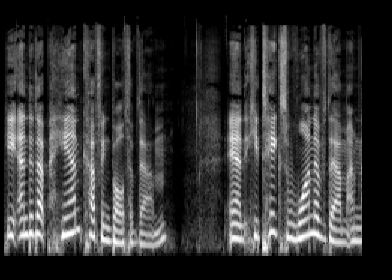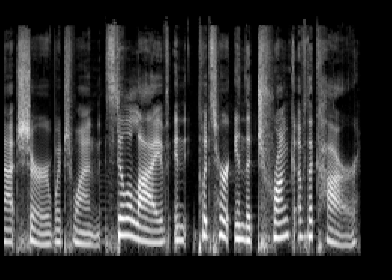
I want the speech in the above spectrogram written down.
He ended up handcuffing both of them, and he takes one of them. I'm not sure which one, still alive, and puts her in the trunk of the car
